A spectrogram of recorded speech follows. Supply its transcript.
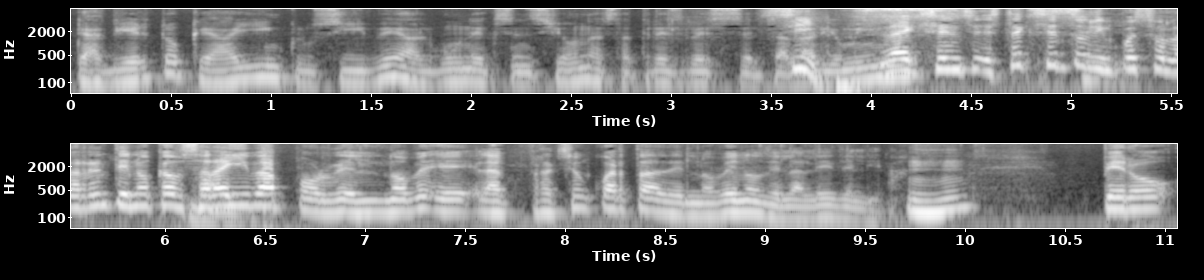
te advierto que hay inclusive alguna exención hasta tres veces el Sí, salario mínimo. la está exento de Sí. impuesto a la renta y no causará IVA por el nove- eh, la fracción cuarta del noveno de la ley del IVA. Pero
